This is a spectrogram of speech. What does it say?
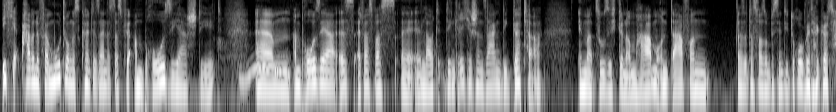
Ich habe eine Vermutung, es könnte sein, dass das für Ambrosia steht. Ähm, Ambrosia ist etwas, was äh, laut den griechischen Sagen die Götter immer zu sich genommen haben und davon, also das war so ein bisschen die Droge der Götter.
